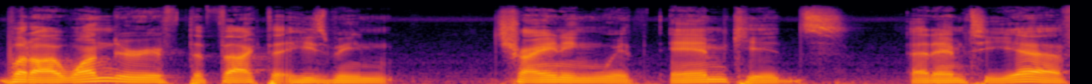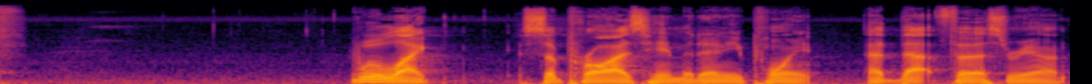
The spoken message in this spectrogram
But I wonder if the fact that he's been training with M kids at MTF will like surprise him at any point at that first round.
